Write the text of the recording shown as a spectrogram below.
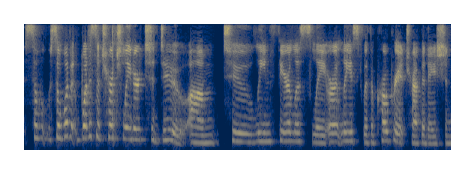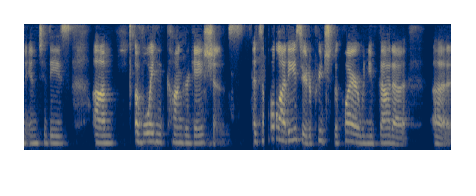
so, so what, what is a church leader to do um, to lean fearlessly, or at least with appropriate trepidation, into these um, avoidant congregations? It's a whole lot easier to preach to the choir when you've got a, a,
